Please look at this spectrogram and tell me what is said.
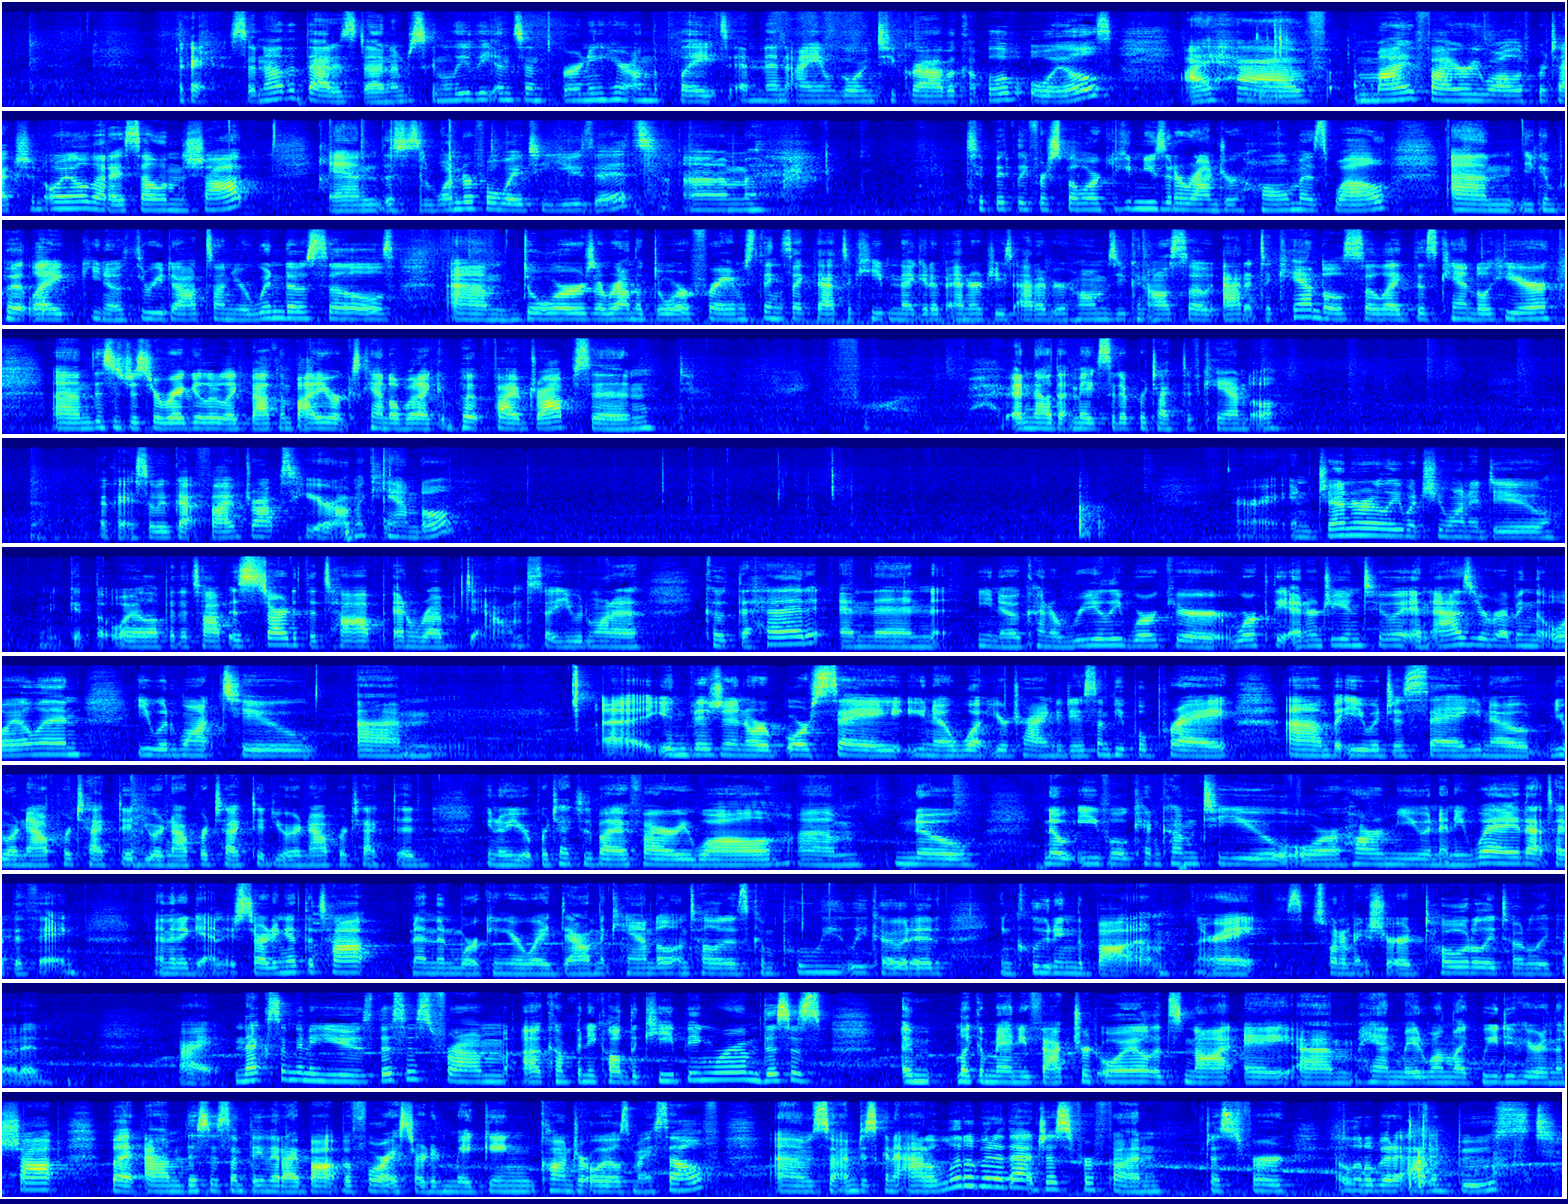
Okay, so now that that is done, I'm just gonna leave the incense burning here on the plate and then I am going to grab a couple of oils. I have my Fiery Wall of Protection oil that I sell in the shop and this is a wonderful way to use it. Um, typically for spell work. You can use it around your home as well. Um, you can put like, you know, three dots on your windowsills, um, doors, around the door frames, things like that to keep negative energies out of your homes. You can also add it to candles. So like this candle here, um, this is just a regular like Bath and Body Works candle, but I can put five drops in, and now that makes it a protective candle. Okay, so we've got five drops here on the candle. And generally what you wanna do, let me get the oil up at the top, is start at the top and rub down. So you would wanna coat the head and then, you know, kind of really work your, work the energy into it. And as you're rubbing the oil in, you would want to um, uh, envision or, or say, you know, what you're trying to do. Some people pray, um, but you would just say, you know, you are now protected, you are now protected, you are now protected, you know, you're protected by a fiery wall, um, no, no evil can come to you or harm you in any way, that type of thing. And then again, you're starting at the top and then working your way down the candle until it is completely coated, including the bottom, all right? Just wanna make sure totally, totally coated. All right, next I'm gonna use, this is from a company called The Keeping Room. This is a, like a manufactured oil. It's not a um, handmade one like we do here in the shop, but um, this is something that I bought before I started making conjure oils myself. Um, so I'm just gonna add a little bit of that just for fun, just for a little bit of added boost.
